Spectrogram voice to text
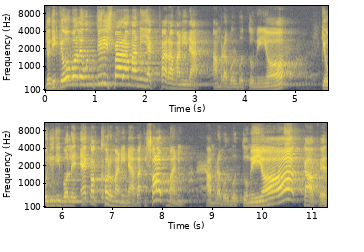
যদি কেউ বলে, উনত্রিশ পারা মানি, এক পারা মানি না আমরা বলব তুমিও। কেউ যদি বলে এক অক্ষর মানি না, বাকি সব মানি, আমরা বলব তুমিও কাফের।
